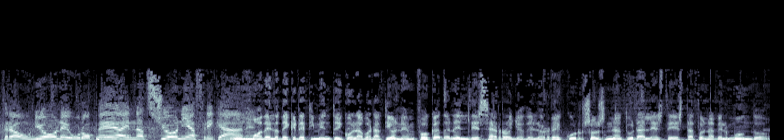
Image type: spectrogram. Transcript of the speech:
tra Unione Europea e nazioni africane. Un modelo de crecimiento y colaboración enfocado en el desarrollo de los recursos naturales de esta zona del mundo,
